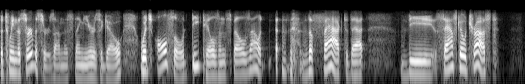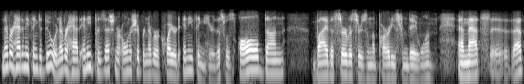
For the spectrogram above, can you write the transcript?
between the servicers on this thing years ago, which also details and spells out the fact that the Sasco Trust never had anything to do or never had any possession or ownership or never acquired anything here. This was all done by the servicers and the parties from day one, and that's uh, that's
